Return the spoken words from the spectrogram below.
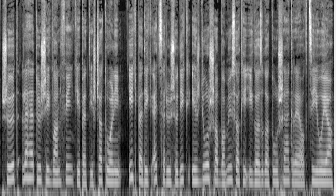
sőt lehetőség van fényképet is csatolni, így pedig egyszerűsödik és gyorsabb a műszaki igazgatóság reakciója.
